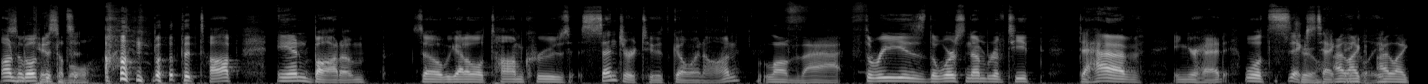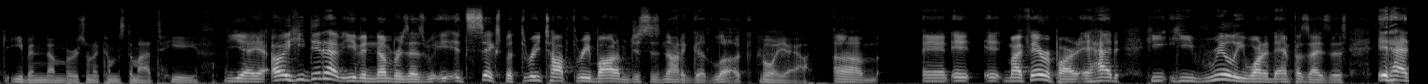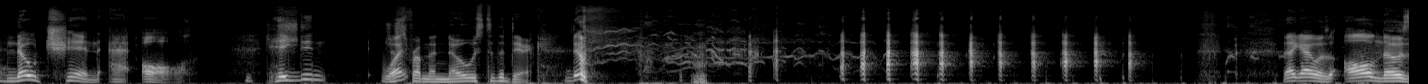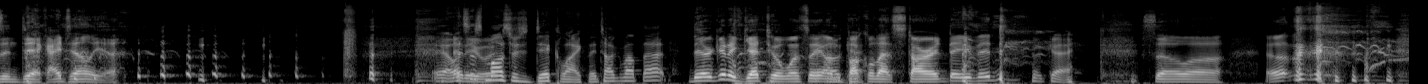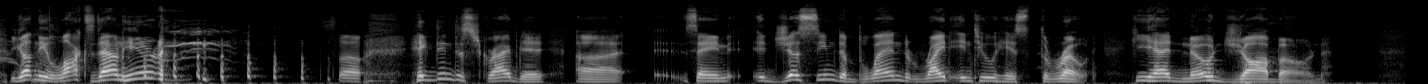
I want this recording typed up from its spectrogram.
on So both kissable. the t- on both the top and bottom so we got a little tom cruise center tooth going on Love that. three is the worst number of teeth to have in your head. Well, it's six True. I like I like even numbers when it comes to my teeth. yeah, yeah. Oh, he did have even numbers as we, it's six, but three top, three bottom just is not a good look. Well, yeah. Um, and it, it my favorite part, it had he he really wanted to emphasize this. It had no chin at all. Higdon, Just what? from the nose to the dick. No. that guy was all nose and dick, I tell you. Yeah, what's this monster's dick like? They talk about that? They're gonna get to it once they unbuckle that star at David. Okay. so, uh, uh you got any locks down here? so, Higdon described it, uh, saying it just seemed to blend right into his throat. He had no jawbone.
